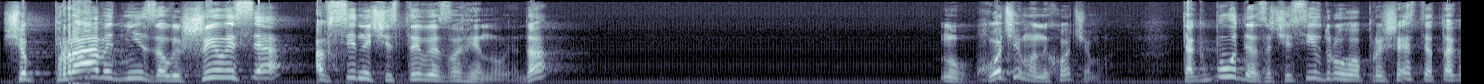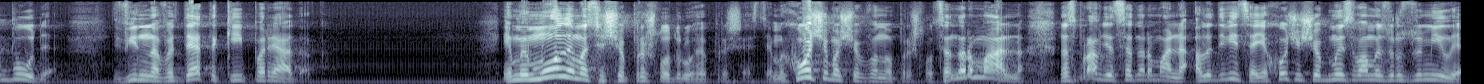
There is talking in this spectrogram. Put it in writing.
щоб праведні залишилися, а всі нечистиві загинули. Да? Ну, хочемо, не хочемо. Так буде, за часів другого пришестя так буде. Він наведе такий порядок. І ми молимося, щоб прийшло друге пришестя. Ми хочемо, щоб воно прийшло. Це нормально. Насправді це нормально. Але дивіться, я хочу, щоб ми з вами зрозуміли.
